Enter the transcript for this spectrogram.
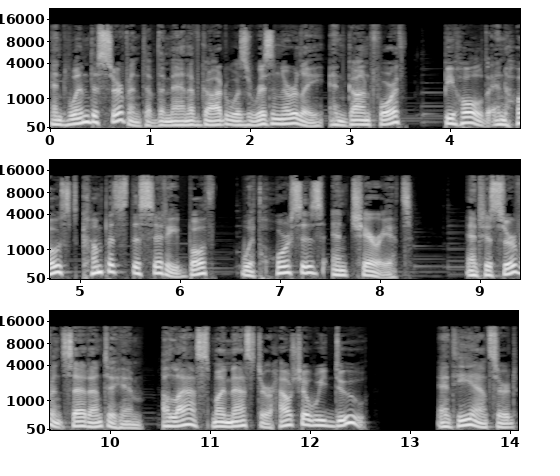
And when the servant of the man of God was risen early and gone forth, behold, an host compassed the city both with horses and chariots. And his servant said unto him, Alas, my master, how shall we do? And he answered,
